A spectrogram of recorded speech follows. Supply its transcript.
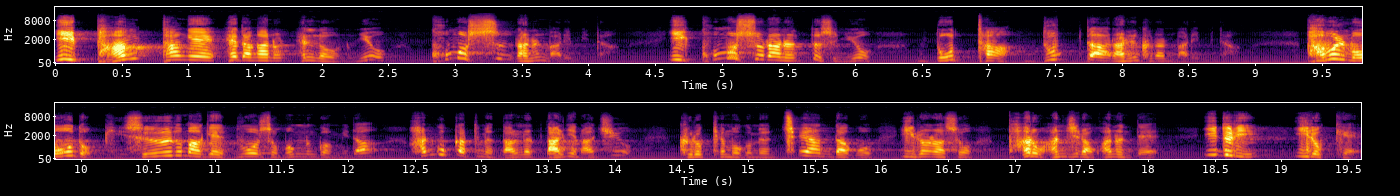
이 방탕에 해당하는 헬라어는요 코모스라는 말입니다. 이 코모스라는 뜻은요 놓다, 눕다라는 그런 말입니다. 밥을 먹어도 비스듬하게 누워서 먹는 겁니다. 한국 같으면 난리, 난리 나지요. 그렇게 먹으면 체한다고 일어나서 바로 앉으라고 하는데 이들이 이렇게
